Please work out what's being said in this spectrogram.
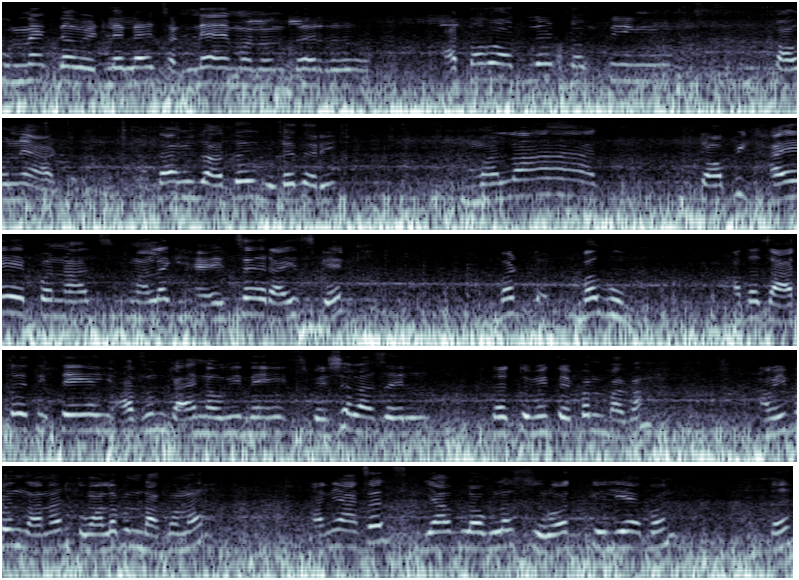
पुन्हा एकदा भेटलेला आहे. संडे आहे म्हणून तर आता वाजलं समथिंग पावणे आठ. आता आम्ही जातो आहे कुठेतरी. मला टॉपिक आहे पण आज मला घ्यायचं आहे राईस केक बट बघू. आता जातो आहे तिथे. अजून काय नवीन आहे स्पेशल असेल तर तुम्ही ते पण बघा. आम्ही पण जाणार तुम्हाला पण दाखवणार. आणि असंच या ब्लॉगला सुरुवात केली आहे आपण. तर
